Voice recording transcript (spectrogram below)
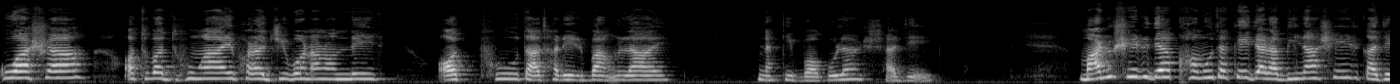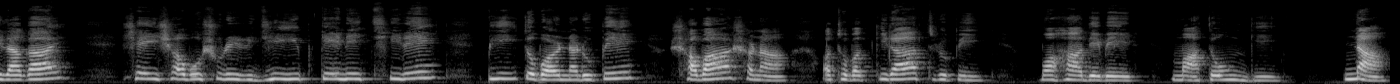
কুয়াশা অথবা ধোঁয়ায় ভরা জীবনানন্দের অদ্ভুত আধারের বাংলায় নাকি বগলার সাজে। মানুষের দেয়া ক্ষমতাকে যারা বিনাশের কাজে লাগায়, সেই সব অসুরের জীব টেনে ছিঁড়ে পীত বর্ণারূপে সবাসনা অথবা কিরাতরূপী মহাদেবের মাতঙ্গী। না,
